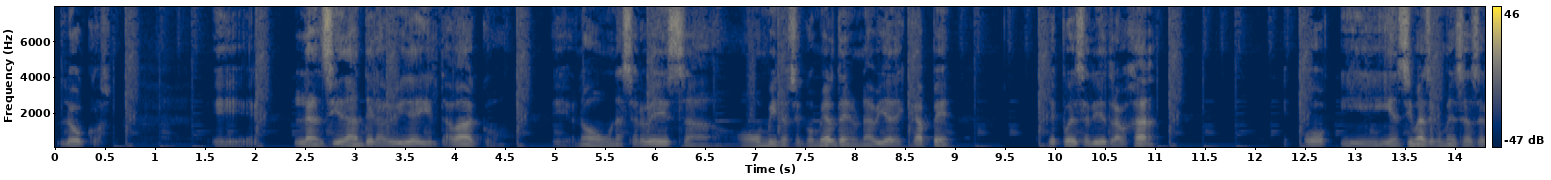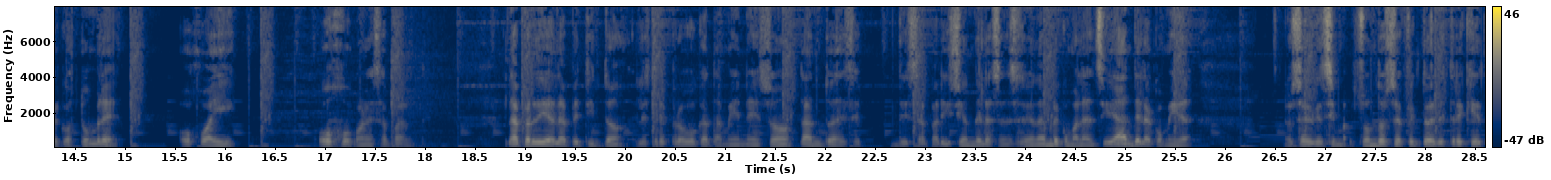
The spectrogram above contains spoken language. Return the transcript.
locos. Eh, la ansiedad ante la bebida y el tabaco, eh, ¿no? una cerveza o un vino se convierte en una vía de escape después de salir de trabajar o, y, encima se comienza a hacer costumbre, ojo ahí, ojo con esa parte. La pérdida del apetito, el estrés provoca también eso, tanto esa desaparición de la sensación de hambre como la ansiedad de la comida. O sea que son dos efectos del estrés que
